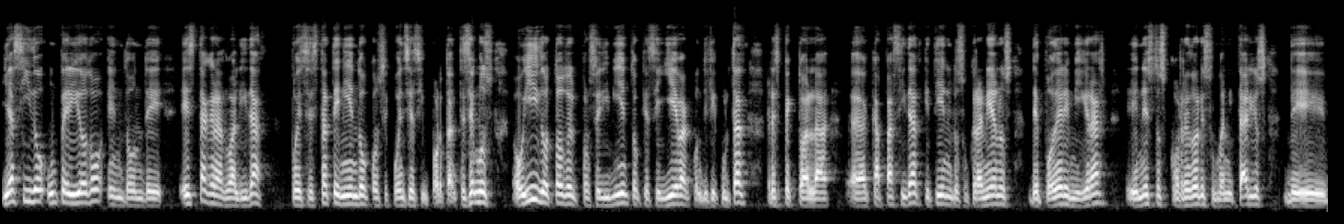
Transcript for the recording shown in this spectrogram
Y ha sido un periodo en donde esta gradualidad pues está teniendo consecuencias importantes. Hemos oído todo el procedimiento que se lleva con dificultad respecto a la eh, capacidad que tienen los ucranianos de poder emigrar en estos corredores humanitarios de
